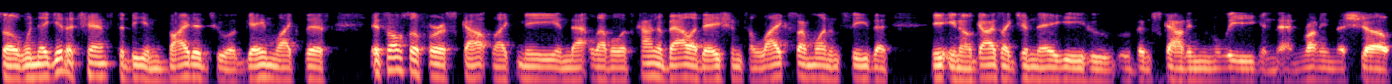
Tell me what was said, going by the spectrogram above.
So when they get a chance to be invited to a game like this, it's also for a scout like me in that level. It's kind of validation to like someone and see that you know, guys like Jim Nagy who, who've been scouting in the league and, and running the show,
